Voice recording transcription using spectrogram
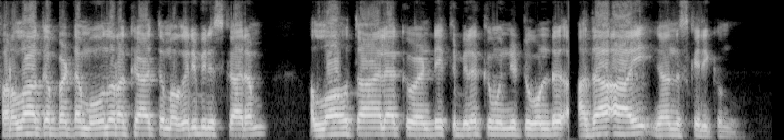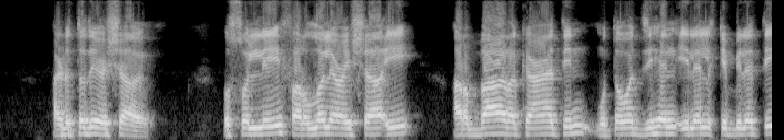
ഫർലാക്കപ്പെട്ട മൂന്ന് റക്കാത്ത് മഗ്രിബ് നിസ്കാരം അള്ളാഹു താലാക്ക് വേണ്ടി കിബിലക്ക് മുന്നിട്ടുകൊണ്ട് അദാ ആയി ഞാൻ നിസ്കരിക്കുന്നു. അടുത്തത് ഇഷാ. ഉസ്വല്ലി ഫർലൽ ഇഷാഇ അർബ റക്കാത്തിൻ മുത്തവജിഹൻ ഇലൽ ഖിബ്ലത്തി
